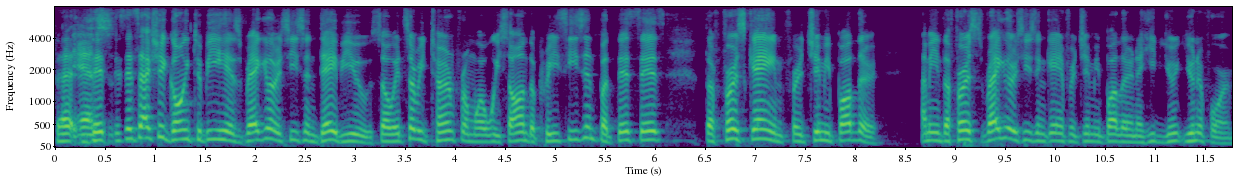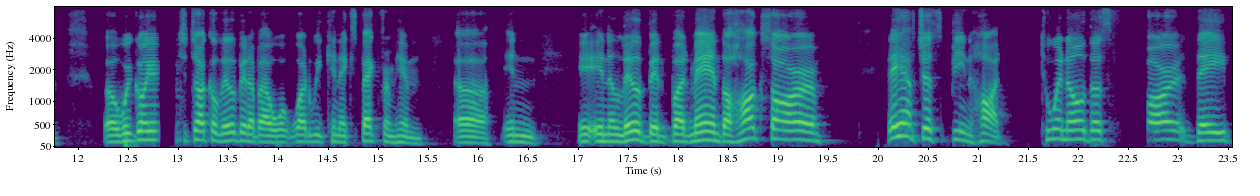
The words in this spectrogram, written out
That yes. this, this, is actually going to be his regular season debut. So it's a return from what we saw in the preseason, but this is the first game for Jimmy Butler. I mean, the first regular season game for Jimmy Butler in a Heat u- uniform. Uh, we're going to talk a little bit about what, what we can expect from him uh, in in a little bit. But man, the Hawks are they have just been hot. Two and zero oh thus far. They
